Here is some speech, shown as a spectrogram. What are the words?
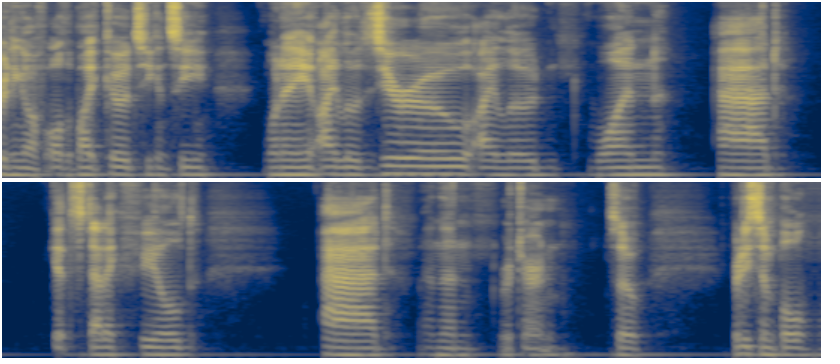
printing off all the bytecodes. You can see when a iload zero, iload one, add, get static field, add, and then return. So pretty simple.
